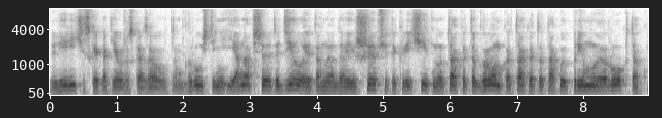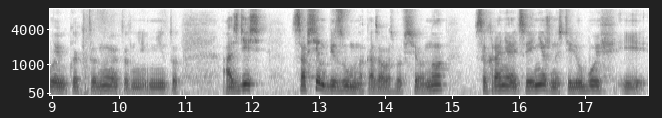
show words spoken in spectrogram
лирическая, как я уже сказал, там, грусть, и, она все это делает, она, да, и шепчет, и кричит, но так это громко, так это такой прямой рок, такой, как-то, ну, это не, не тот. А здесь совсем безумно, казалось бы, все, но сохраняется и нежность, и любовь, и,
